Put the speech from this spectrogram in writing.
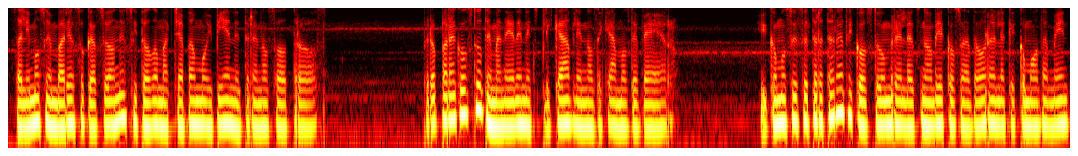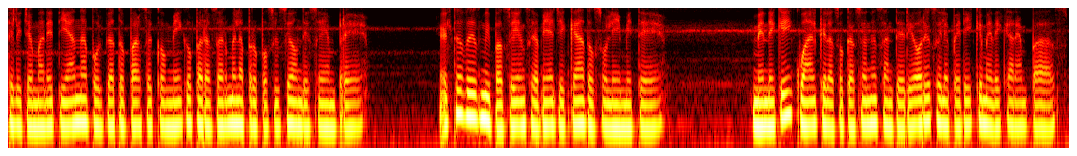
Salimos en varias ocasiones y todo marchaba muy bien entre nosotros. Pero para gusto de manera inexplicable nos dejamos de ver. Y como si se tratara de costumbre, la exnovia acosadora a la que cómodamente le llamaré Diana volvió a toparse conmigo para hacerme la proposición de siempre. Esta vez mi paciencia había llegado a su límite. Me negué igual que las ocasiones anteriores y le pedí que me dejara en paz.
